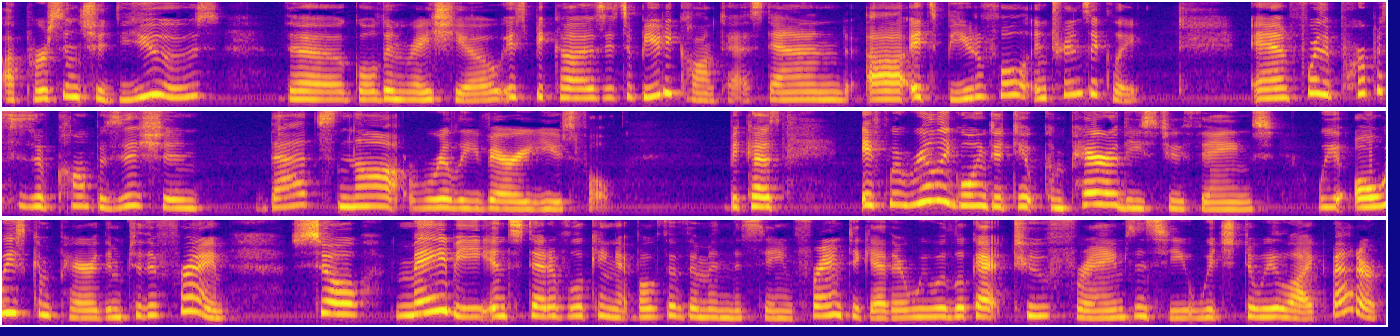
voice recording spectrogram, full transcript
a person should use the golden ratio is because it's a beauty contest and uh, it's beautiful intrinsically. And for the purposes of composition, that's not really very useful. Because if we're really going to compare these two things, we always compare them to the frame. So maybe instead of looking at both of them in the same frame together, we would look at two frames and see which do we like better.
